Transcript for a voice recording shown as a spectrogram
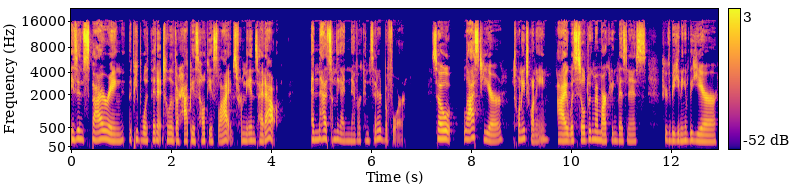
is inspiring the people within it to live their happiest, healthiest lives from the inside out. And that is something I'd never considered before. So last year, 2020, I was still doing my marketing business through the beginning of the year.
